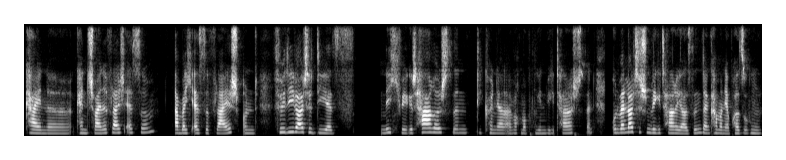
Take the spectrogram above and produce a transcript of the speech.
keine, kein Schweinefleisch esse. Aber ich esse Fleisch. Und für die Leute, die jetzt nicht vegetarisch sind, die können ja einfach mal probieren, vegetarisch zu sein. Und wenn Leute schon Vegetarier sind, dann kann man ja versuchen,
